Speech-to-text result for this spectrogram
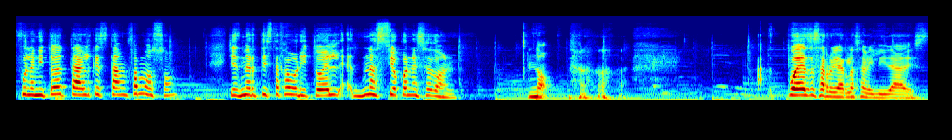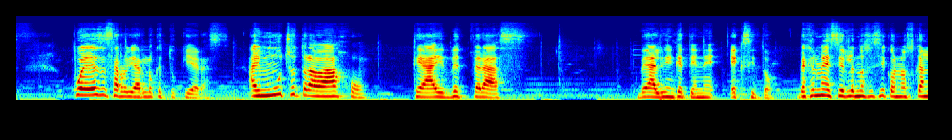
fulanito de tal que es tan famoso y es mi artista favorito, él nació con ese don. No. puedes desarrollar las habilidades. Puedes desarrollar lo que tú quieras. Hay mucho trabajo que hay detrás de alguien que tiene éxito. Déjenme decirles, no sé si conozcan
